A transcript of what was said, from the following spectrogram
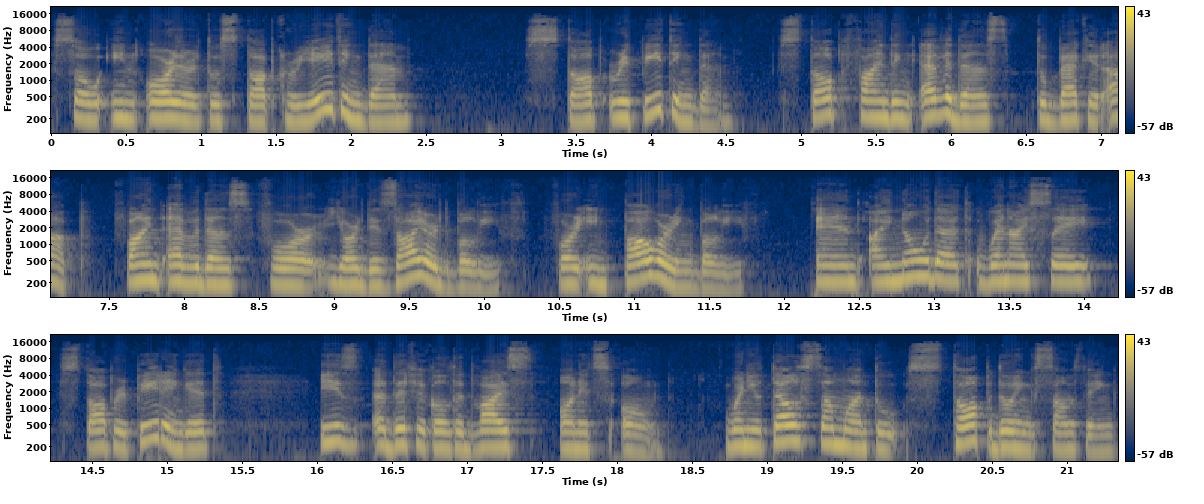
So, in order to stop creating them, stop repeating them. Stop finding evidence to back it up. Find evidence for your desired belief, for empowering belief. And I know that when I say stop repeating it, is a difficult advice on its own. When you tell someone to stop doing something,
